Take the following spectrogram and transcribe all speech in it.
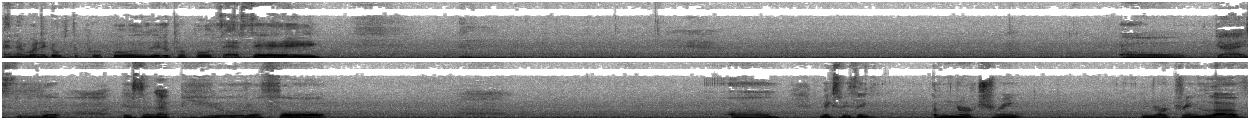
And I'm gonna go with the purple, little purple sassy. Oh, guys, look. Isn't that beautiful? Oh, makes me think of nurturing, nurturing love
